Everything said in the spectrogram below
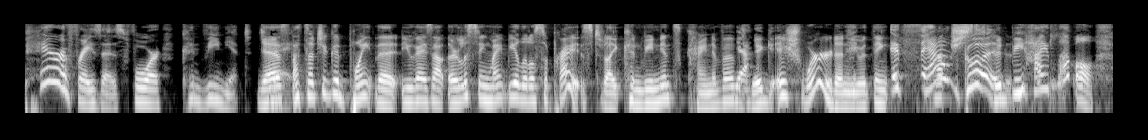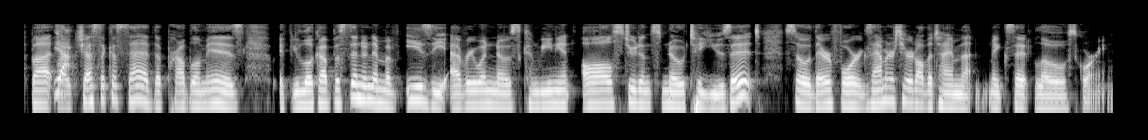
paraphrases for convenient. Yes, today. that's such a good point that you guys out there listening might be a little surprised. Like convenience kind of a Yeah. big-ish word and you would think it sounds good. Should be high level. But Yeah. like Jessica said, the problem is if you look up a synonym of easy, everyone knows convenient. All students know to use it. So therefore, examiners hear it all the time. That makes it low scoring.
